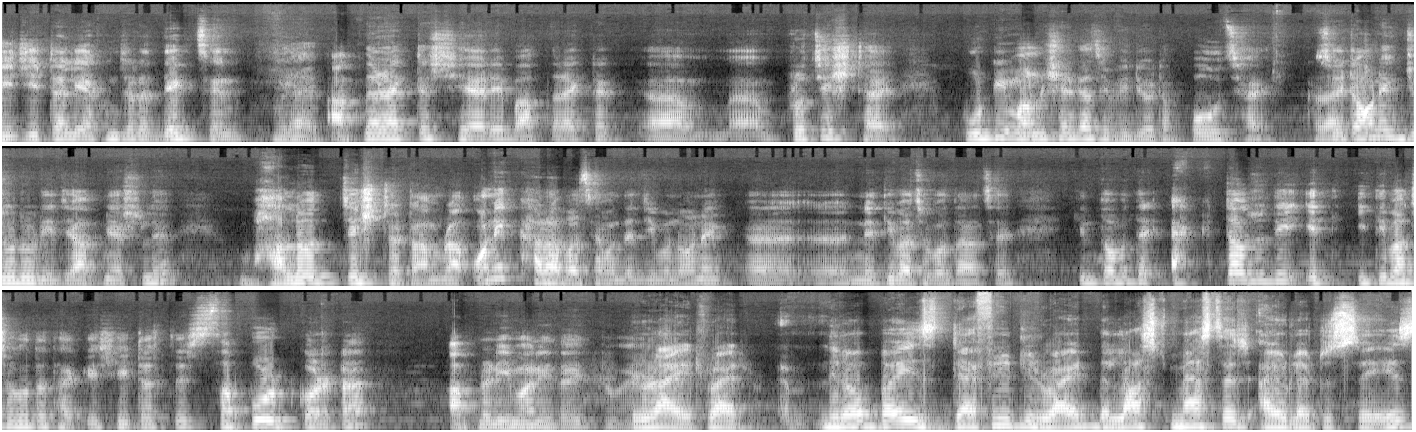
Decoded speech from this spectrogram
ডিজিটালি এখন যারা দেখছেন. আপনার একটা শেয়ারে বা আপনার একটা প্রচেষ্টায় কোটি মানুষের কাছে ভিডিওটা পৌঁছায়। So এটা অনেক জরুরি যে আপনি আসলে ভালো চেষ্টাটা আমরা অনেক খারাপ আছে আমাদের জীবনে অনেক নেতিবাচকতা আছে। কিন্তু আমাদের একটাও যদি ইতিবাচকতা থাকে সেটাতে সাপোর্ট করাটা আপনার ইমানি দায়িত্ব হয় Right, right. Um, Nirav Bhai is definitely right. The last message I would like to say is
